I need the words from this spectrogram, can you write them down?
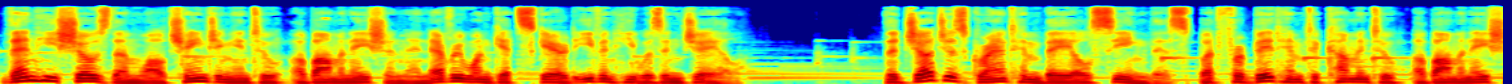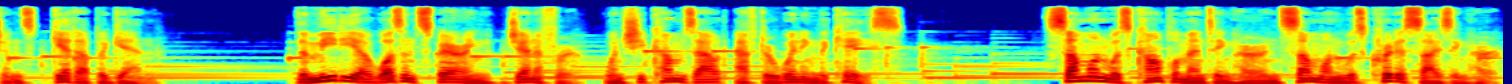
Then he shows them while changing into Abomination and everyone gets scared even he was in jail. The judges grant him bail seeing this but forbid him to come into Abomination's get-up again. The media wasn't sparing Jennifer when she comes out after winning the case. Someone was complimenting her and someone was criticizing her,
